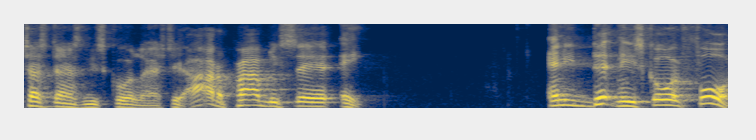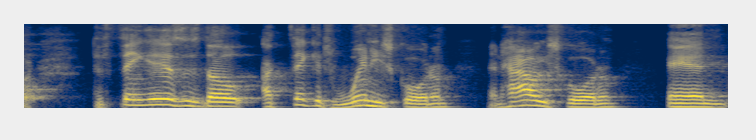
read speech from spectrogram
touchdowns did he score last year? I would have probably said eight. And he didn't. He scored four. The thing is, is though, I think it's when he scored them and how he scored them. And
